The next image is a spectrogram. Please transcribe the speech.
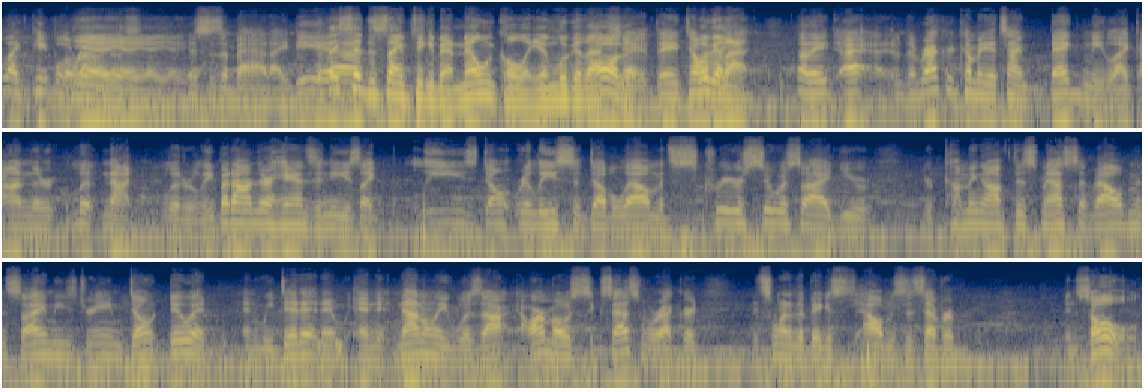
like people around Yeah, us. yeah, yeah, yeah, yeah. This is a bad idea. They said the same thing about Mellon Collie, and look at that. Oh, shit. they, they told look me at that. No, they uh, the record company at the time begged me like on their li- not literally, but on their hands and knees, like please don't release a double album. It's career suicide. You're you're coming off this massive album in Siamese Dream. Don't do it. And we did it. And, and it not only was our, our most successful record, it's one of the biggest albums that's ever been sold.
